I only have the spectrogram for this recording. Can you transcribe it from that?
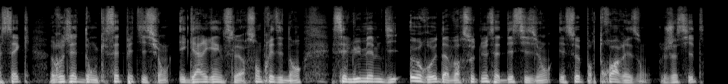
SEC rejette donc cette pétition et Gary Gensler, son président, s'est lui-même dit heureux d'avoir soutenu cette décision et ce pour trois raisons. Je cite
